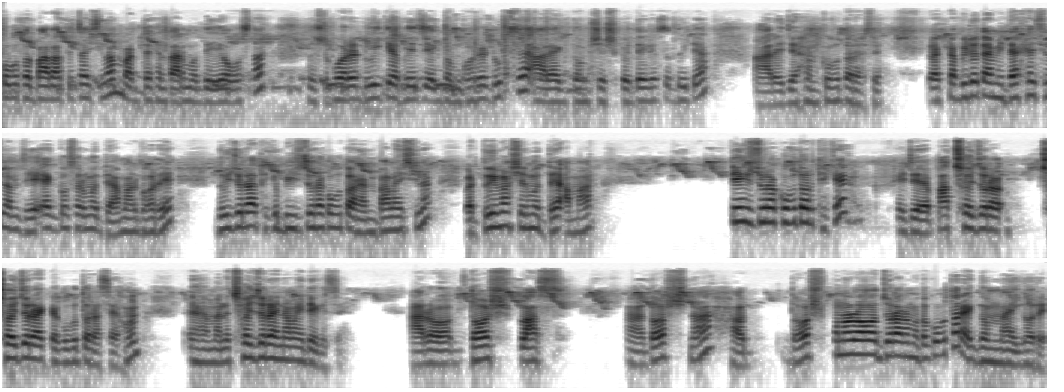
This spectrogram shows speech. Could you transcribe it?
কবুতর বাড়াতে চাইছিলাম বাট দেখেন তার মধ্যে এই অবস্থা। ঘরে ঢুইকে ভেজে একদম ঘরে ঢুকছে, আর একদম শেষ করে দুইটা। আর এই যে এখন কবুতর আছে। তো একটা ভিডিওতে আমি দেখাইছিলাম যে এক বছরের মধ্যে আমার ঘরে দুই জোড়া থেকে বিশ জোড়া কবুতর আমি বানাইছিলাম বাট দুই মাসের মধ্যে আমার তেইশ জোড়া কবুতর থেকে এই যে পাঁচ, ছয় জোড়া ছয় জোড়া একটা কবুতর আছে এখন মানে ছয় জোড়ায় নামাই দিয়ে গেছে। আরও দশ প্লাস দশ না দশ পনেরো জোড়ার মতো কবুতর একদম নাই ঘরে।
